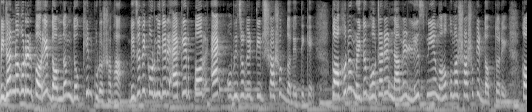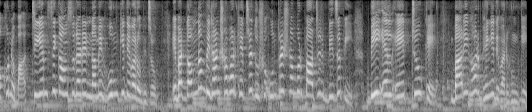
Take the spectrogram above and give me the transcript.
বিধাননগরের পরে দমদম দক্ষিণ পুরসভা। বিজেপি কর্মীদের একের পর এক অভিযোগের তীর শাসক দলের দিকে। কখনো মৃত ভোটারের নামের লিস্ট নিয়ে মহকুমা শাসকের দপ্তরে, কখনো বা টিএমসি কাউন্সিলরের নামে হুমকি দেওয়ার অভিযোগ। এবার দমদম বিধানসভার ক্ষেত্রে দুশো উনত্রিশ নম্বর পার্টির বিজেপি বিএলএ টু কে বাড়িঘর ভেঙে দেওয়ার হুমকি।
